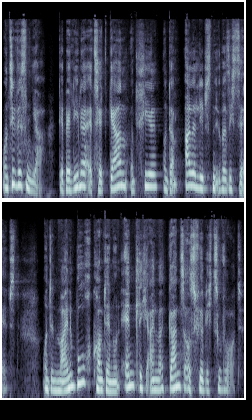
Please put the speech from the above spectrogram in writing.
Und Sie wissen ja, der Berliner erzählt gern und viel und am allerliebsten über sich selbst. Und in meinem Buch kommt er nun endlich einmal ganz ausführlich zu Wort.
